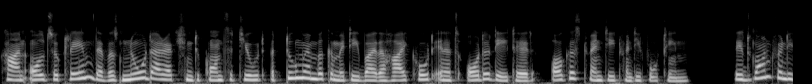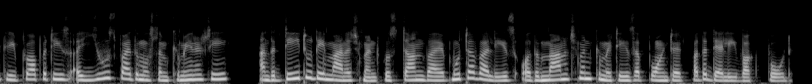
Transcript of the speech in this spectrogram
Khan also claimed there was no direction to constitute a two member committee by the High Court in its order dated August 20, 2014. These 123 properties are used by the Muslim community, and the day to day management was done by mutawallis or the management committees appointed by the Delhi Waqf Board.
